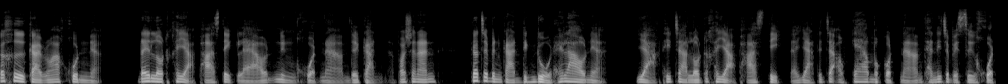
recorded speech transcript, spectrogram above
ก็คือกลายเป็นว่าคุณเนี่ยได้ลดขยะพลาสติกแล้ว 1 ขวดน้ำด้วยกัน เพราะฉะนั้นก็จะเป็นการดึงดูดให้เราเนี่ยอยากที่จะลดขยะพลาสติกนะอยากที่จะเอาแก้วมากดน้ำแทนที่จะไปซื้อขวด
